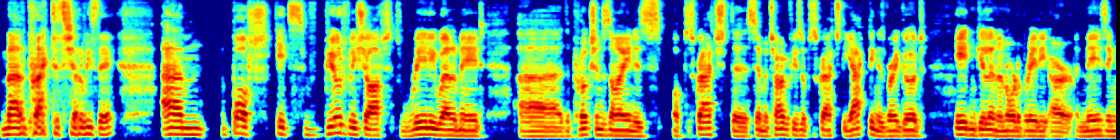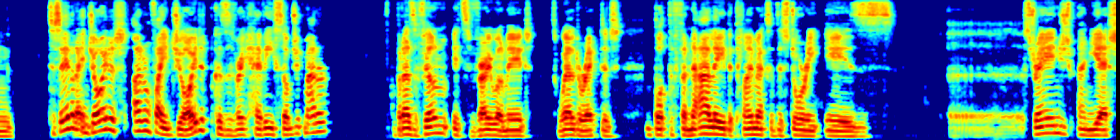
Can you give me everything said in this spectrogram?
malpractice, shall we say. Um, but it's beautifully shot, it's really well made. Uh, the production design is up to scratch, the cinematography is up to scratch, the acting is very good. Aidan Gillen and Orla Brady are amazing. To say that I enjoyed it, I don't know if I enjoyed it because it's a very heavy subject matter. But as a film, it's very well made. It's well directed. But the finale, the climax of the story is uh, strange and yet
